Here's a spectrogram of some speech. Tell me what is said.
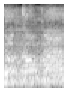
どこまで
